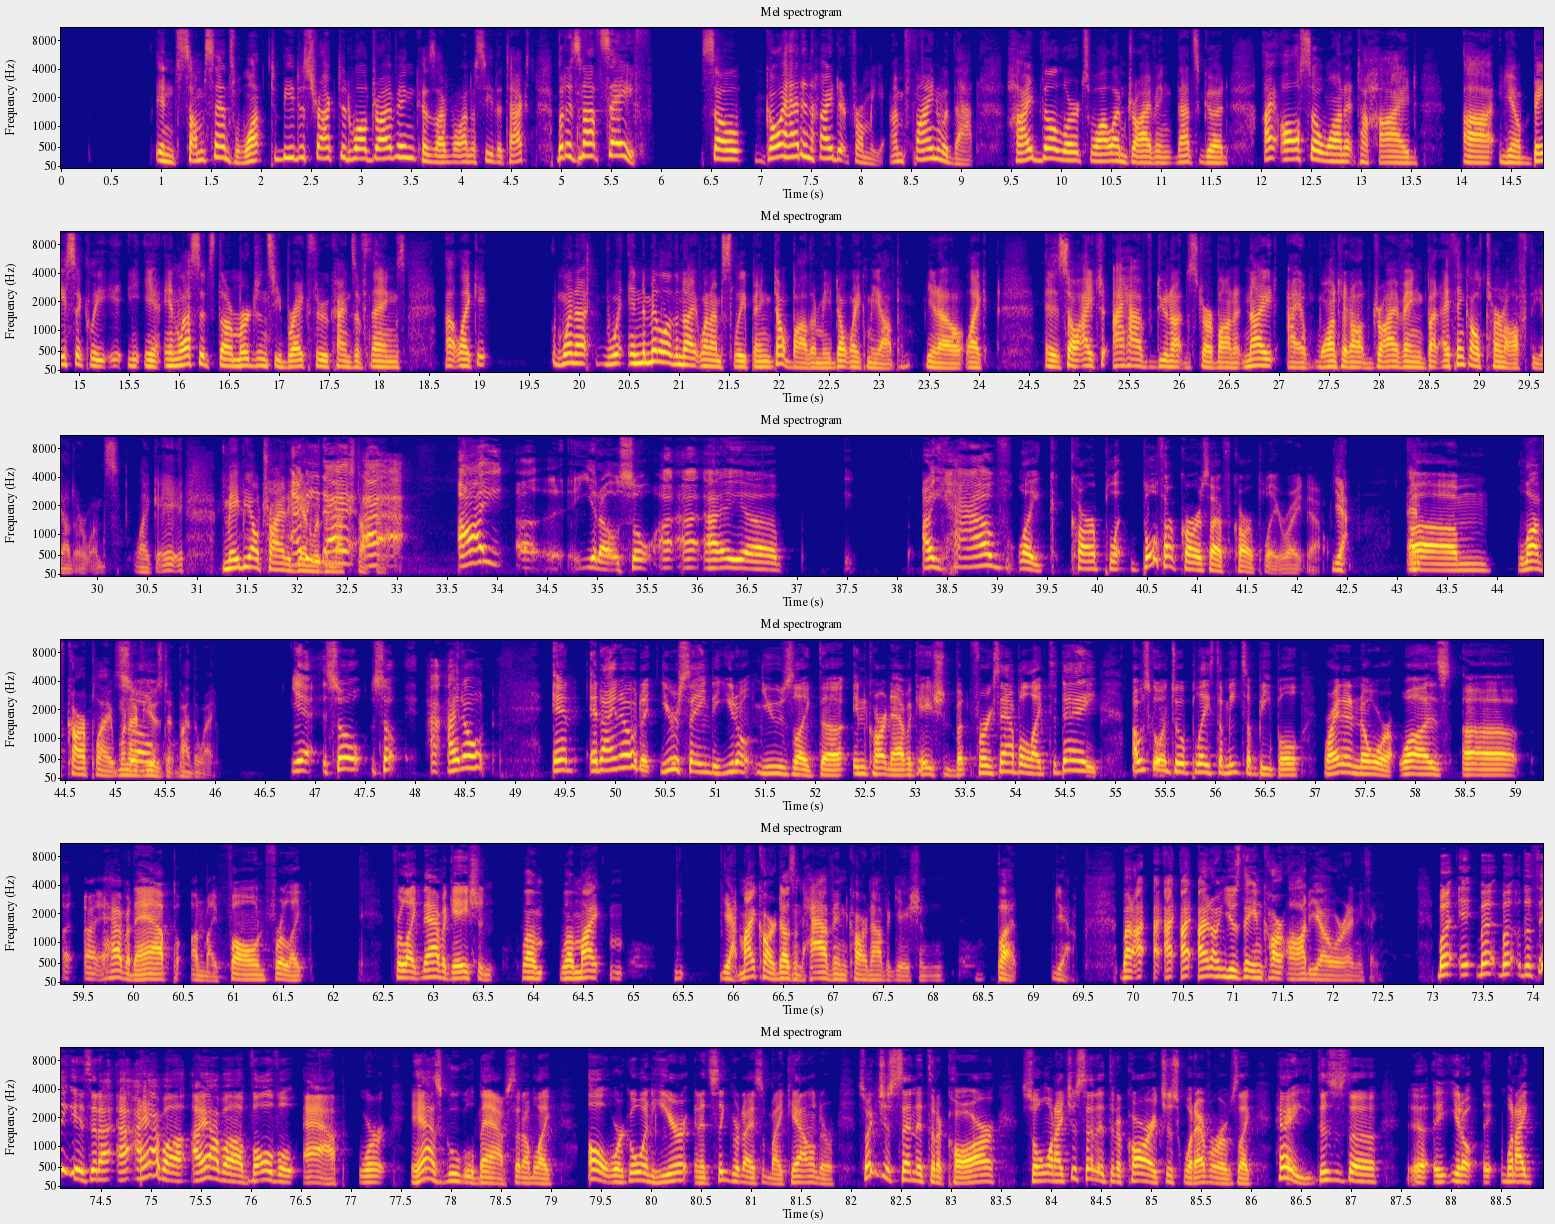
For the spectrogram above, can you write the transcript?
in some sense, want to be distracted while driving because I want to see the text, but it's not safe. So go ahead and hide it from me. I'm fine with that. Hide the alerts while I'm driving. That's good. I also want it to hide uh, you know, basically, i- i- unless it's the emergency breakthrough kinds of things, uh, like it, when I w- in the middle of the night when I'm sleeping, don't bother me, don't wake me up. You know, like uh, so I I have do not disturb on at night. I want it out driving, but I think I'll turn off the other ones. Like eh, maybe I'll try it again with the next update. I, I, uh, you know, so I, I, I, uh, I have like CarPlay. Both our cars have CarPlay right now. Yeah. Um. Love CarPlay when So- I've used it. By the way, Yeah. So, so I, I don't. And and I know that you're saying that you don't use like the in-car navigation, but for example, like today, I was going to a place to meet some people. Right, I didn't know where it was. Uh, I, I have an app on my phone for like for like navigation. well, well, my yeah, my car doesn't have in-car navigation, but yeah, but I I, I- I don't use the in-car audio or anything. But it, but but the thing is that I I have a I have a Volvo app where it has Google Maps and I'm like, oh, we're going here and it's synchronized with my calendar, so I can just send it to the car. So when I just send it to the car, it's just whatever. I was like, hey, this is the uh, you know when I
